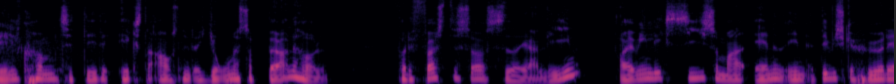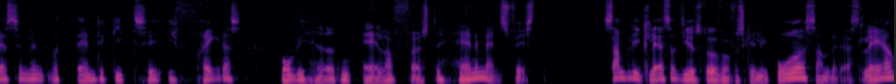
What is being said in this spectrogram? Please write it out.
Velkommen til dette ekstra afsnit af Jonas og Børneholdet. For det første så sidder jeg alene, og jeg vil egentlig ikke sige så meget andet end, at det vi skal høre, det er simpelthen, hvordan det gik til i fredags, hvor vi havde den allerførste Hannemandsfest. Samtlige klasser de har stået for forskellige boder sammen med deres lærer,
